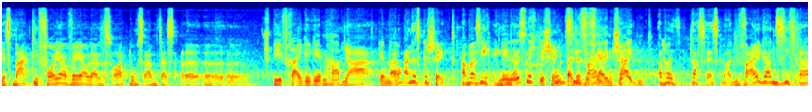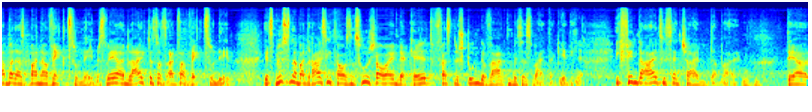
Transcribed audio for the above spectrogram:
Jetzt mag die Feuerwehr oder das Ordnungsamt das äh, äh, äh Spiel freigegeben haben. Ja, genau. Alles geschenkt. Aber sie hängen. Nee, da. ist nicht geschenkt, weil das ist ja entscheidend. Ja, aber ja. das erstmal. Die weigern sich aber, das Banner wegzunehmen. Es wäre ein leichtes, das einfach wegzunehmen. Jetzt müssen aber 30.000 Zuschauer in der Kälte fast eine Stunde warten, bis es weitergeht. Ich, ja. ich finde, eins ist entscheidend dabei. Mhm. Der,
